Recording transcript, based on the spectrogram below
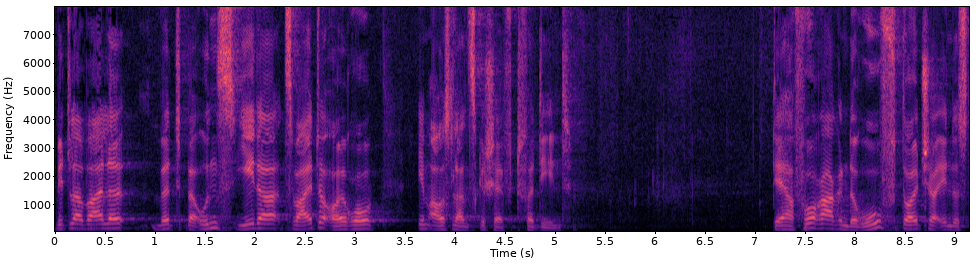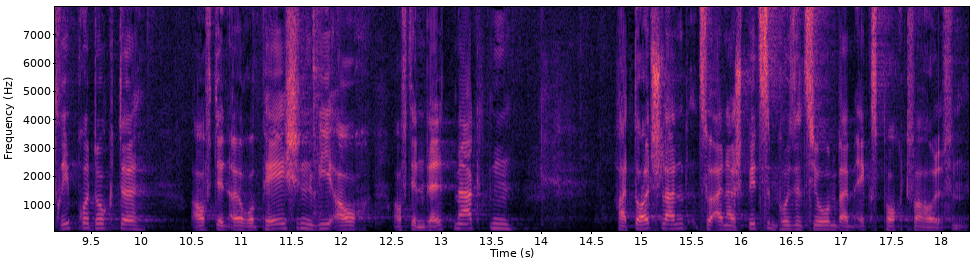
Mittlerweile wird bei uns jeder zweite Euro im Auslandsgeschäft verdient. Der hervorragende Ruf deutscher Industrieprodukte auf den europäischen wie auch auf den Weltmärkten hat Deutschland zu einer Spitzenposition beim Export verholfen.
